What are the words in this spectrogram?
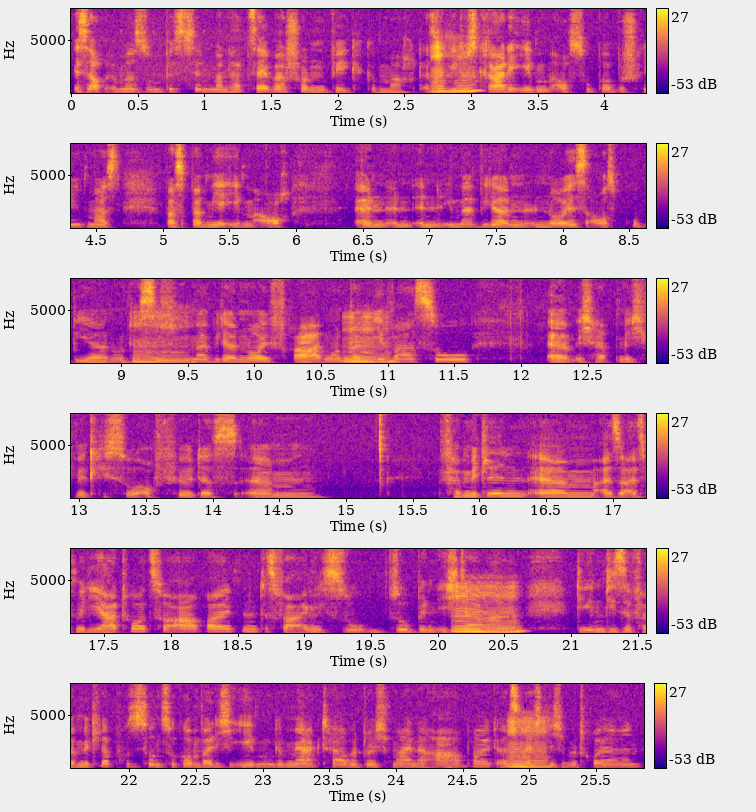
ist auch immer so ein bisschen, man hat selber schon einen Weg gemacht. Also mhm. wie du es gerade eben auch super beschrieben hast, was bei mir eben auch ein, ein, ein immer wieder ein neues Ausprobieren und mhm. sich immer wieder neu fragen. Und bei mhm. mir war es so, äh, ich habe mich wirklich so auch für das ähm, Vermitteln, ähm, also als Mediator zu arbeiten. Das war eigentlich so, so bin ich daran, mhm. die in diese Vermittlerposition zu kommen, weil ich eben gemerkt habe durch meine Arbeit als mhm. rechtliche Betreuerin,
